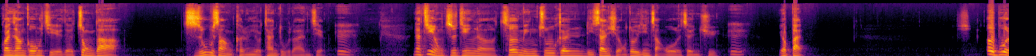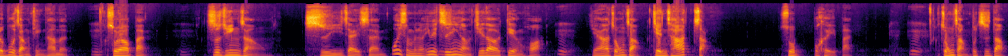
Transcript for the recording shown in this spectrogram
官商勾结的重大职务上可能有贪渎的案件。嗯，那靖勇之厅呢，车明珠跟李善雄都已经掌握了证据。嗯，要办。二部的部长挺他们，说要办。嗯支厅长迟疑再三，为什么呢？因为支厅长接到了电话，嗯检察总长、检察长说不可以办，嗯。总长不知道，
